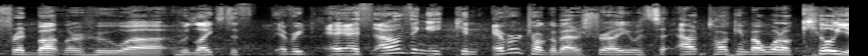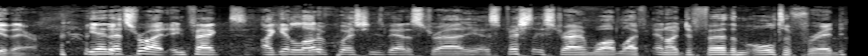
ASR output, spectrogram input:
Fred Butler, who uh, who likes to every. I, I don't think he can ever talk about Australia without talking about what'll kill you there. yeah, that's right. In fact, I get a lot of questions about Australia, especially Australian wildlife, and I defer them all to Fred.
